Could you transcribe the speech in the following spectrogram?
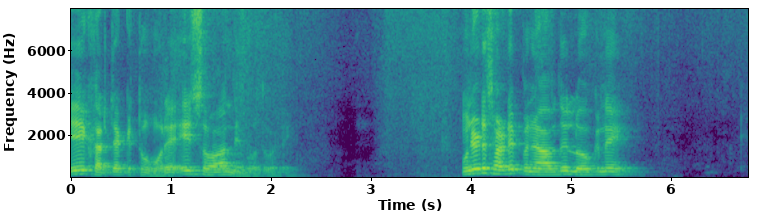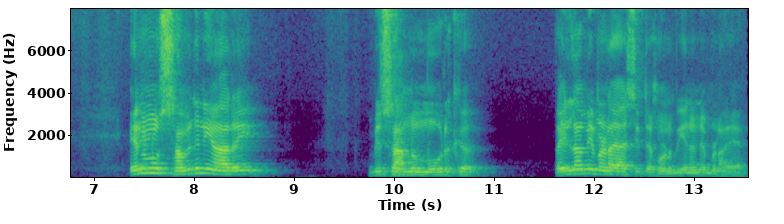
ਇਹ ਖਰਚਾ ਕਿੱਥੋਂ ਹੋ ਰਿਹਾ? ਇਹ ਸਵਾਲ ਨੇ ਬਹੁਤ ਵੱਡੇ। ਹੁਣ ਜਿਹੜੇ ਸਾਡੇ ਪੰਜਾਬ ਦੇ ਲੋਕ ਨੇ, ਇਹਨਾਂ ਨੂੰ ਸਮਝ ਨਹੀਂ ਆ ਰਹੀ ਵੀ ਸਾਨੂੰ ਮੂਰਖ ਪਹਿਲਾਂ ਵੀ ਬਣਾਇਆ ਸੀ ਤੇ ਹੁਣ ਵੀ ਇਹਨਾਂ ਨੇ ਬਣਾਇਆ।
